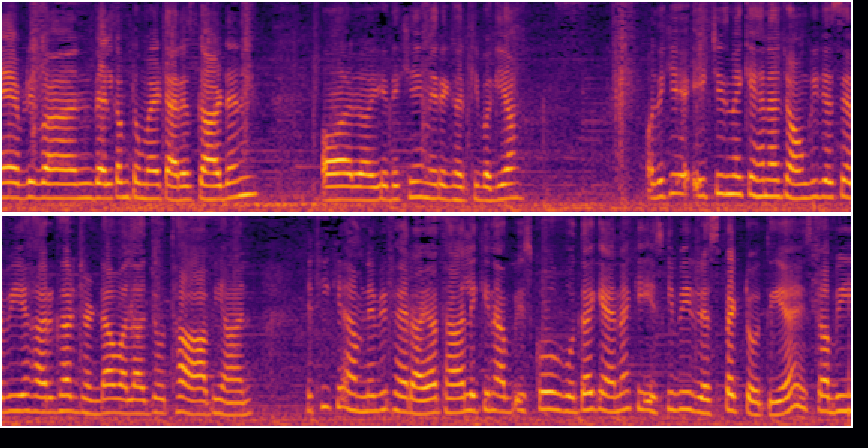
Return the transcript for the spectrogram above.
Everyone welcome to my terrace garden और ये देखिए, मेरे घर की बगिया। और देखिए, एक चीज़ मैं कहना चाहूँगी, जैसे अभी ये हर घर झंडा वाला जो था अभियान, ये ठीक है, हमने भी फहराया था, लेकिन अब इसको होता क्या है ना कि इसकी भी रेस्पेक्ट होती है, इसका भी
